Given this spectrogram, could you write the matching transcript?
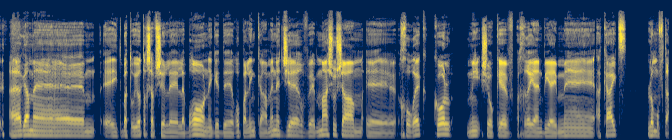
היה גם אה, התבטאויות עכשיו של אה, לברון נגד אה, רוב פלינקה ה manager, ומשהו שם אה, חורק. כל מי שעוקב אחרי ה-NBA מהקיץ לא מופתע.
